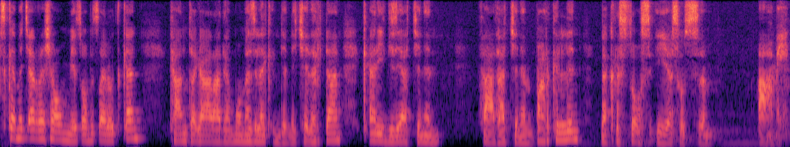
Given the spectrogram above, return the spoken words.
እስከ መጨረሻውም የጾም ጸሎት ቀን ከአንተ ጋር ደግሞ መዝለቅ እንድንችል እርዳን። ቀሪ ጊዜያችንን ሰዓታችንን ባርክልን። በክርስቶስ ኢየሱስ ስም አሜን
